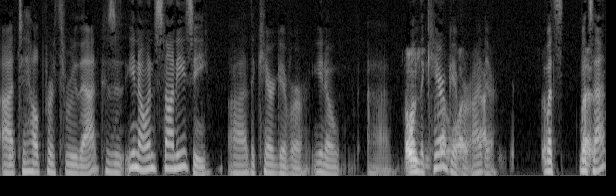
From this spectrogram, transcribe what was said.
uh, to help her through that because you know, and it's not easy. Uh, the caregiver, you know, uh, Oh, on the she's got a lot caregiver either. here. So, What's what's that?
